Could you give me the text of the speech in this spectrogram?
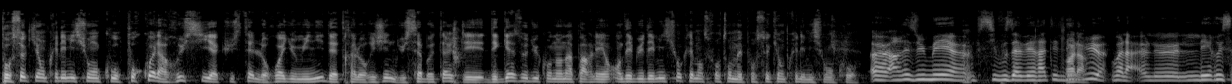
Pour ceux qui ont pris l'émission en cours, pourquoi la Russie accuse-t-elle le Royaume-Uni d'être à l'origine du sabotage des, gazoducs? On en a parlé en début d'émission, Clémence Fourton, mais pour ceux qui ont pris l'émission en cours. Euh, un résumé, euh, si vous avez raté le début, voilà, les Russes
